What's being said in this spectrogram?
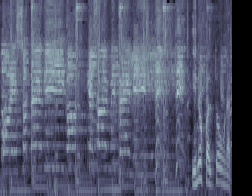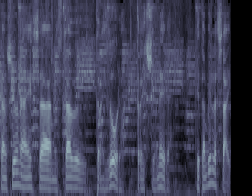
por eso te digo que soy muy feliz. Y no faltó una canción a esa amistad traidora, traicionera, que también las hay.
